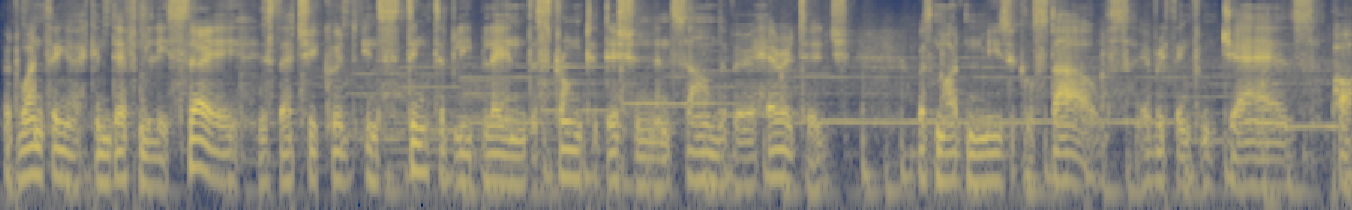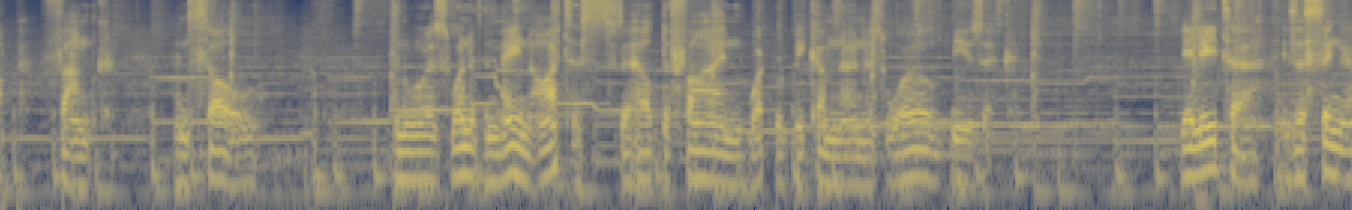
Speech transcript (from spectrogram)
but one thing I can definitely say is that she could instinctively blend the strong tradition and sound of her heritage with modern musical styles, everything from jazz, pop, funk, and soul, and was one of the main artists to help define what would become known as world music. Lilitha is a singer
